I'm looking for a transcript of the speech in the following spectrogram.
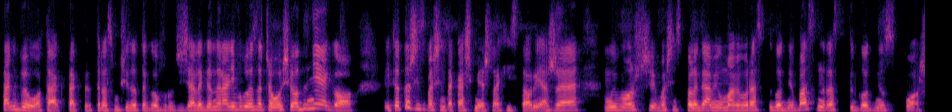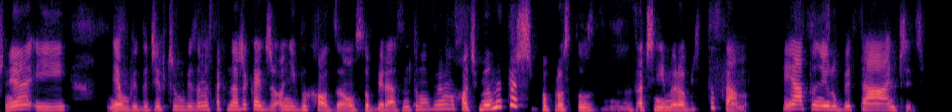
tak było, tak, tak, tak, teraz musi do tego wrócić, ale generalnie w ogóle zaczęło się od niego. I to też jest właśnie taka śmieszna historia, że mój mąż się właśnie z kolegami umawiał raz w tygodniu basen, raz w tygodniu squash, nie? I ja mówię do dziewczyn, mówię, zamiast tak narzekać, że oni wychodzą sobie razem, to mówię, chodźmy, my też po prostu zacznijmy robić to samo ja to nie lubię tańczyć,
